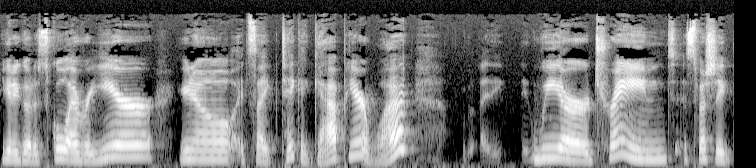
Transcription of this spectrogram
you're to go to school every year. You know, it's like, take a gap year. What? We are trained, especially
